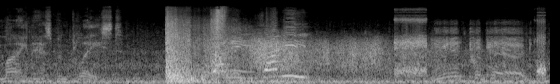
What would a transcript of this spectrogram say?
Mine has been placed. Unit prepared.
